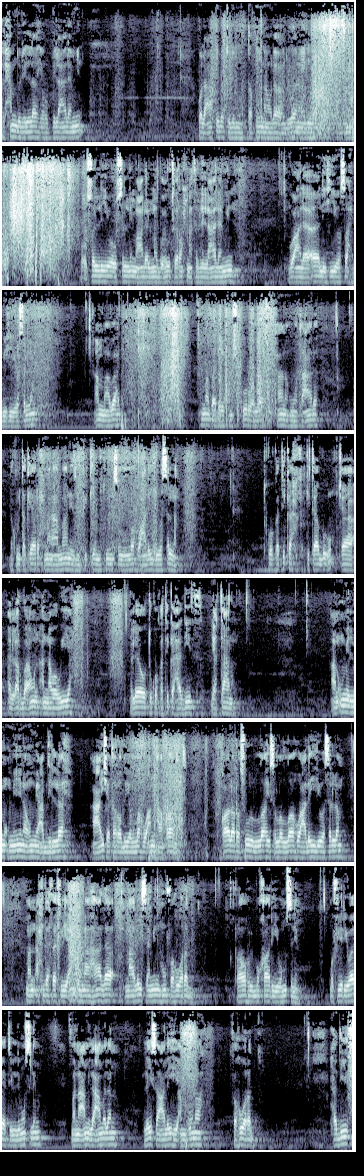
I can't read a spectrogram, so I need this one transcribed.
الحمد لله رب العالمين والعاقبة للمتقين ولا عدوان إلا للمتقين وأصلي وأسلم على المبعوث رحمة للعالمين وعلى آله وصحبه وسلم. أما بعد أما بعد لكم شكور الله سبحانه وتعالى. لكم تكيا رحمة أمان زنفكي متون صلى الله عليه وسلم. وكتك كتاب جاء الأربعون النووية. leo tuko katika hadith ya tano an ummi al-mu'minin ummi abdillah aisha radhiyallahu anha qalat qala rasulullah sallallahu alayhi wasallam man ahdatha fi amrina hadha ma laysa minhu fahuwa radd رواه البخاري ومسلم وفي رواية لمسلم من عمل عملا ليس عليه أمرنا فهو رد حديث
